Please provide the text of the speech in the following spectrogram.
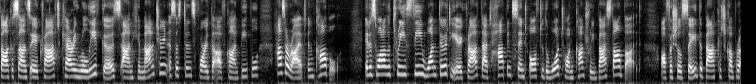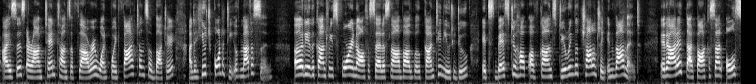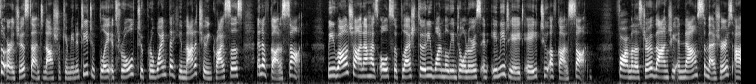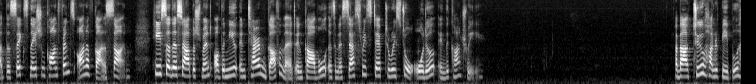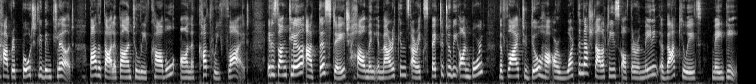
Pakistan's aircraft carrying relief goods and humanitarian assistance for the Afghan people has arrived in Kabul. It is one of the three C-130 aircraft that have been sent off to the war-torn country by Islamabad. Officials say the package comprises around 10 tons of flour, 1.5 tons of butter and a huge quantity of medicine. Earlier, the country's foreign office said Islamabad will continue to do its best to help Afghans during the challenging environment. It added that Pakistan also urges the international community to play its role to prevent the humanitarian crisis in Afghanistan. Meanwhile, China has also pledged $31 million in immediate aid to Afghanistan. Foreign Minister Wang Yi announced the measures at the Six Nation Conference on Afghanistan. He said the establishment of the new interim government in Kabul is a necessary step to restore order in the country. About 200 people have reportedly been cleared by the Taliban to leave Kabul on a Qatari flight. It is unclear at this stage how many Americans are expected to be on board the flight to Doha or what the nationalities of the remaining evacuees may be.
